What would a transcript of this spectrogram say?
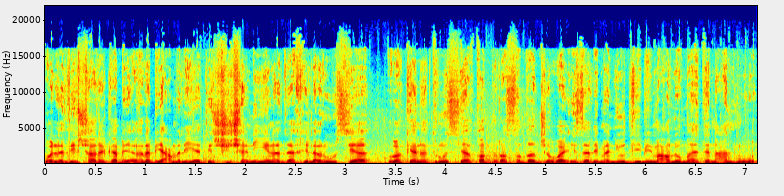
والذي شارك بأغلب عمليات الشيشانيين داخل روسيا وكانت روسيا قد رصدت جوائز لمن يدلي بمعلومات عنه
